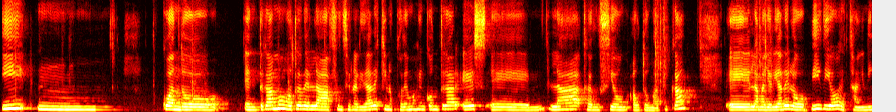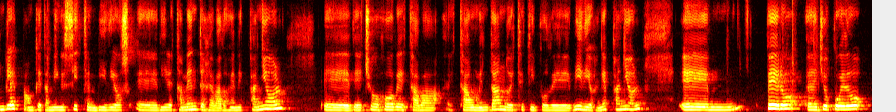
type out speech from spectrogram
Y mm, cuando entramos, otra de las funcionalidades que nos podemos encontrar es eh, la traducción automática. Eh, la mayoría de los vídeos están en inglés, aunque también existen vídeos eh, directamente grabados en español. de hecho, Jove estaba, está aumentando este tipo de vídeos en español, pero yo puedo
